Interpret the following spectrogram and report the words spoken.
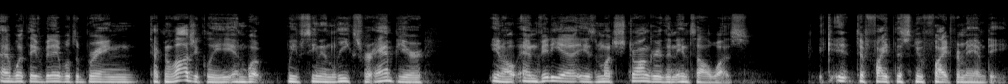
and what they've been able to bring technologically and what we've seen in leaks for Ampere, you know, Nvidia is much stronger than Intel was it- to fight this new fight from AMD.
